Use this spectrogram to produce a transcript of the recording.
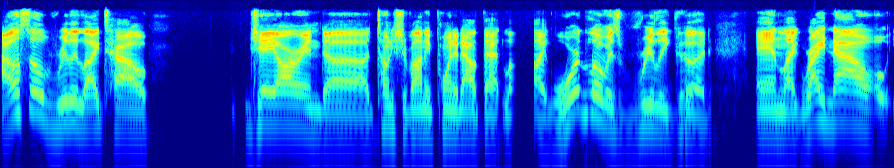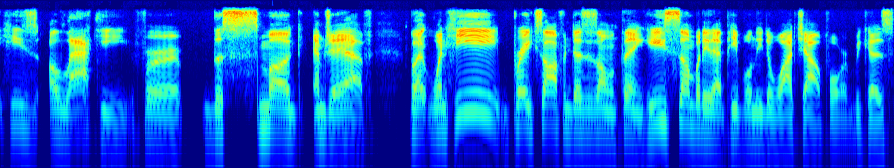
I also really liked how Jr. and uh, Tony Schiavone pointed out that like Wardlow is really good, and like right now he's a lackey for the smug MJF. But when he breaks off and does his own thing, he's somebody that people need to watch out for because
